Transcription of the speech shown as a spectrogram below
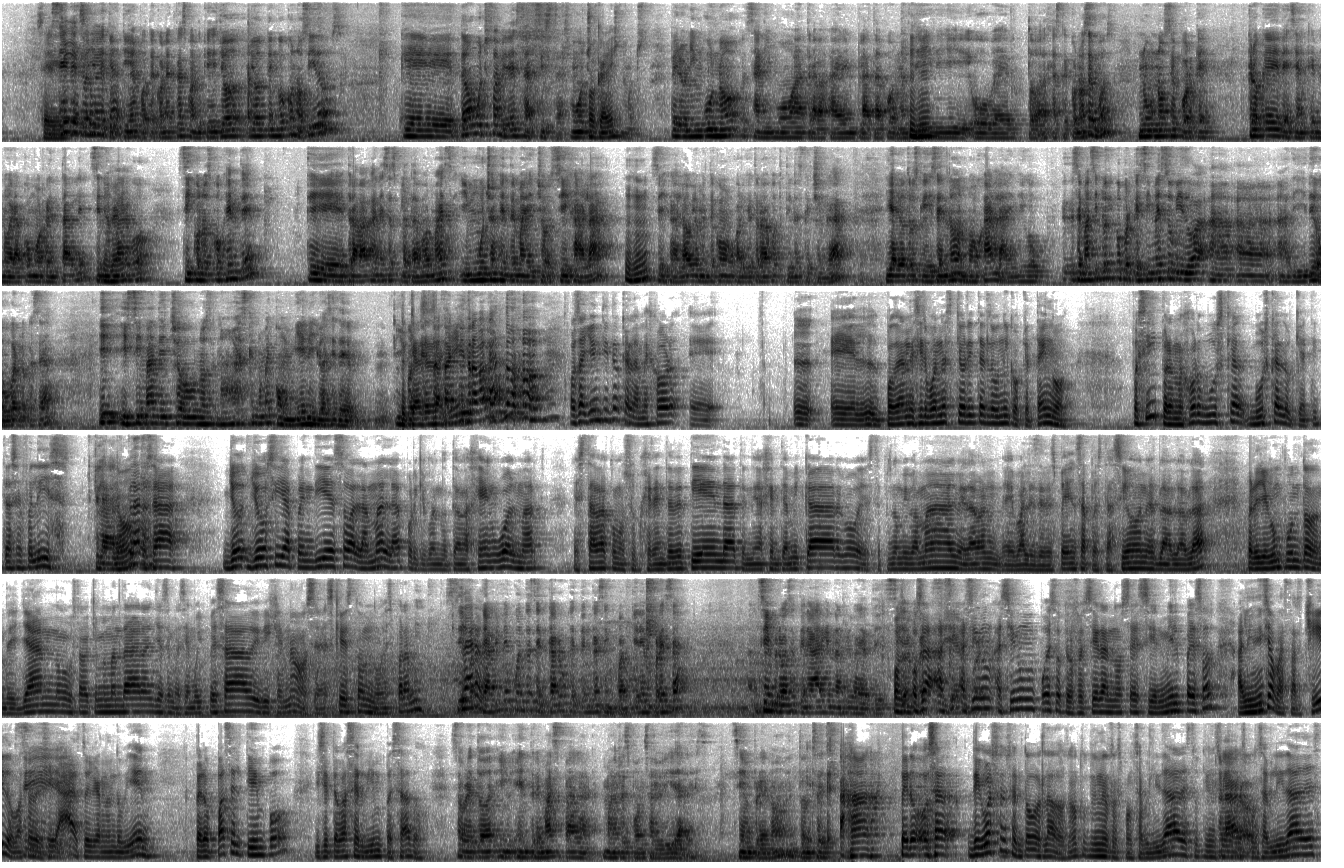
Sí, Sí. Sí, eres es dueño de tu tiempo, te conectas cuando quieres. Yo, yo tengo conocidos que tengo muchos familiares taxistas, muchos, Ok. muchos, muchos. Pero ninguno se animó a trabajar en plataformas Ujú. Didi, Uber, todas las que conocemos. No, no sé por qué. Creo que decían que no era como rentable. Sin Ok. embargo, sí conozco gente que trabaja en esas plataformas y mucha gente me ha dicho, sí, jala, Ujú. Sí, jala, obviamente como cualquier trabajo te tienes que chingar. Y hay otros que dicen, no, no jala. Y digo, se me hace ilógico porque sí me he subido a, a, a, a Didi Uber, lo que sea. Y, y sí me han dicho unos, no, es que no me conviene. Y yo así de, ¿y ¿Y por qué qué haces estás aquí? aquí trabajando? O sea, yo entiendo que a lo mejor eh, el, el- podrán decir, bueno, es que ahorita es lo único que tengo. Pues sí, pero mejor busca, busca lo que a ti te hace feliz. Claro. ¿no? Claro. O sea, yo, yo sí aprendí eso a la mala porque cuando trabajé en Walmart estaba como subgerente de tienda, tenía gente a mi cargo, este, pues no me iba mal, me daban eh, vales de despensa, prestaciones, bla, bla, bla. Pero llegó un punto donde ya no me gustaba que me mandaran, ya se me hacía muy pesado y dije, no, o sea, es que esto no es para mí. Sí, Claro. porque a fin de cuentas el cargo que tengas en cualquier empresa, siempre vas a tener a alguien arriba de ti. O sea, Siempre, o sea, así, así, en un, así en un puesto te ofrecieran, no sé, 100 mil pesos, al inicio va a estar chido, vas a Sí. decir, ah, estoy ganando bien. Pero pasa el tiempo y se te va a hacer bien pesado. Sobre todo, y entre más paga, más responsabilidades. Siempre, ¿no? Entonces, Ajá. Pero, o sea, digo, eso es en todos lados, ¿no? Tú tienes responsabilidades, tú tienes Claro. responsabilidades,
